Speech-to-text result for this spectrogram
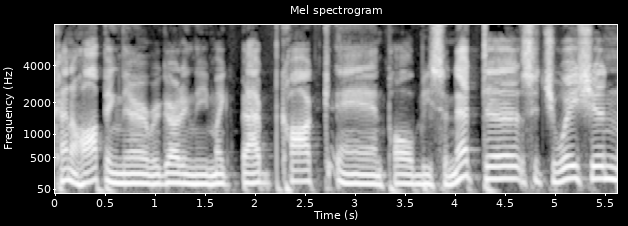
kind of hopping there regarding the Mike Babcock and Paul Bissonnette uh, situation.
